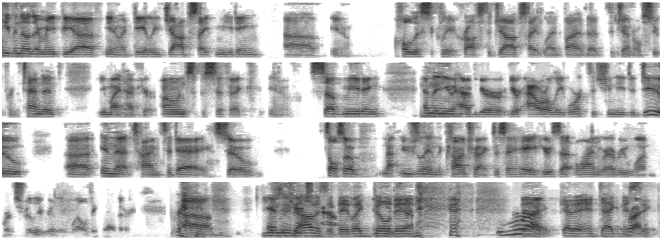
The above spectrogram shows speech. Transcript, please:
even though there may be a you know a daily job site meeting, uh, you know, holistically across the job site led by the, the general superintendent. You might have your own specific you know sub meeting and then mm-hmm. you have your your hourly work that you need to do uh, in that time today. So it's also not usually in the contract to say hey here's that line where everyone works really really well together. Right. um, usually the opposite. they like build in. right. kind of antagonistic. Right.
